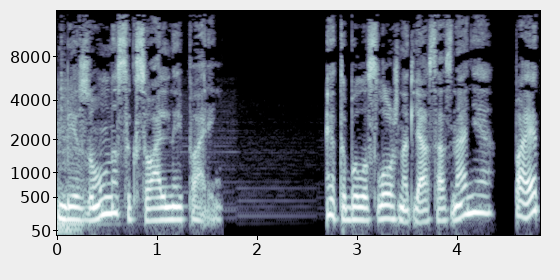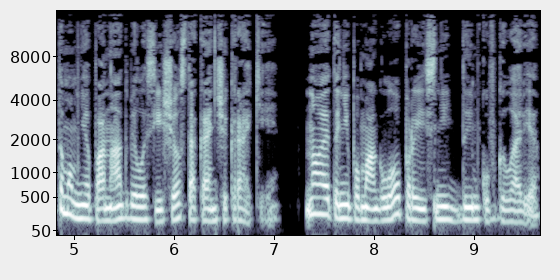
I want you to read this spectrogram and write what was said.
Безумно сексуальный парень. Это было сложно для осознания, поэтому мне понадобилось еще стаканчик ракии. Но это не помогло прояснить дымку в голове,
